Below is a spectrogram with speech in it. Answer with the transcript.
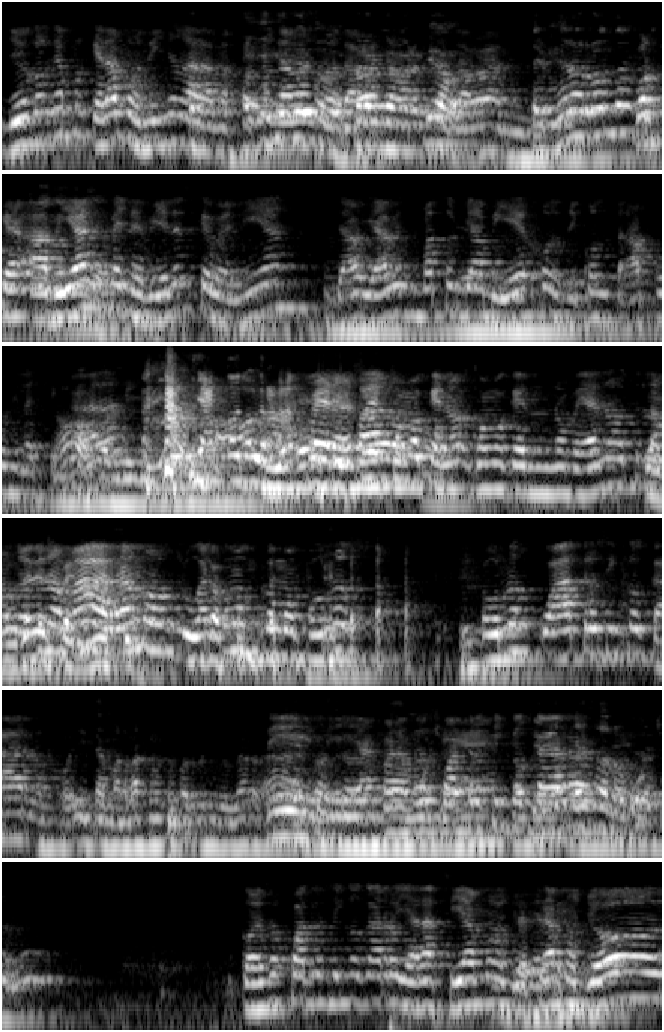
Yo creo que porque éramos niños, a lo mejor Es nos daban, es eso, nos pero daban- que me refiero, nos daban- terminó la ronda. Porque ¿cuántos habían benevienes que venían, ya, ya ves, vatos ya viejos, así con trapos y la No, chingada. con mi Ya con No, trapo. güey. Pero eso es como que no, como que nos veían nosotros, La nosotros nomás agarramos lugar como, como por unos, unos 4 o 5 carros. Y te amarras con esos 4 o 5 carros. Sí, Ah, sí, ya con esos mucho. 4 o 5 200 pesos lo carros. mucho, ¿no? Con esos 4 o 5 carros ya la hacíamos, yo, éramos yo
